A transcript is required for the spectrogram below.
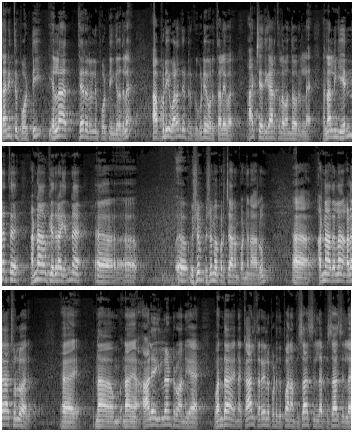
தனித்து போட்டி எல்லா தேர்தலிலும் போட்டிங்கிறதுல அப்படி வளர்ந்துட்டு இருக்கக்கூடிய ஒரு தலைவர். ஆட்சி அதிகாரத்தில் வந்தவர் இல்லை. அதனால் நீங்கள் என்னத்தை அண்ணாவுக்கு எதிராக என்ன விஷம் விஷம பிரச்சாரம் பண்ணினாலும் அண்ணா அதெல்லாம் அழகாக சொல்லுவார். நான் நான் ஆளே இல்லைன்றவானுங்க. வந்தால் என்ன கால் தரையில் படுதுப்பா நான் பிசாசு இல்லை பிசாசு இல்லை.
